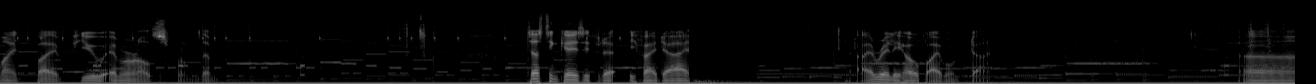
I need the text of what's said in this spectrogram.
might buy a few emeralds from them. Just in case if, if I die. I really hope I won't die. Um,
